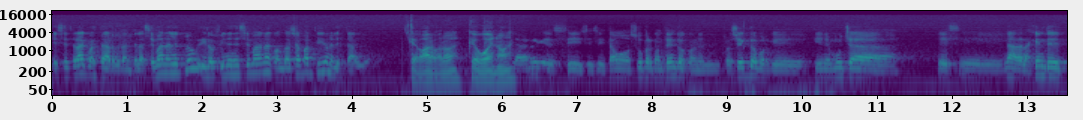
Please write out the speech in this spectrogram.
ese track va a estar durante la semana en el club y los fines de semana, cuando haya partido, en el estadio. Qué bárbaro, ¿eh? qué bueno. ¿eh? La verdad que sí, sí, sí, estamos súper contentos con el proyecto porque tiene mucha es, eh, nada, la gente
